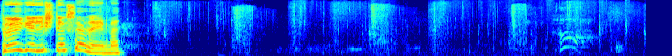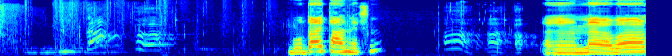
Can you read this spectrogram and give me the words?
Köy geliştirsene hemen. Buğday tanesi. Ee, merhaba.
